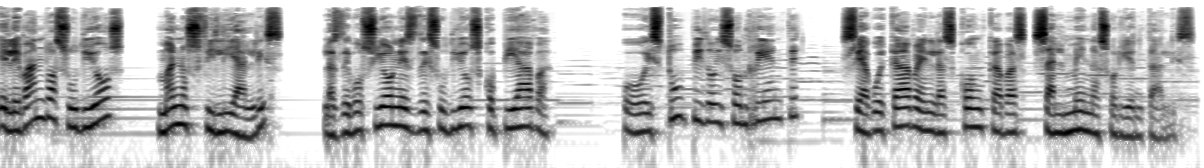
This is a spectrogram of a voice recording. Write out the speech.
Elevando a su Dios manos filiales, las devociones de su Dios copiaba, o estúpido y sonriente, se ahuecaba en las cóncavas salmenas orientales.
